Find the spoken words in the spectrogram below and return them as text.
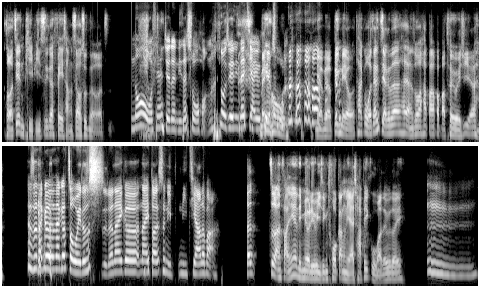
可见皮皮是一个非常孝顺的儿子。No，我现在觉得你在说谎，我觉得你在加油没有添醋。，没有没有，并没有。他跟我这样讲的，他想说他把爸爸推回去啊。但是那个那个周围都是屎的那一个那一段是你你加的吧？但自然反应你没有留已经脱肛，你还擦屁股嘛，对不对？嗯，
